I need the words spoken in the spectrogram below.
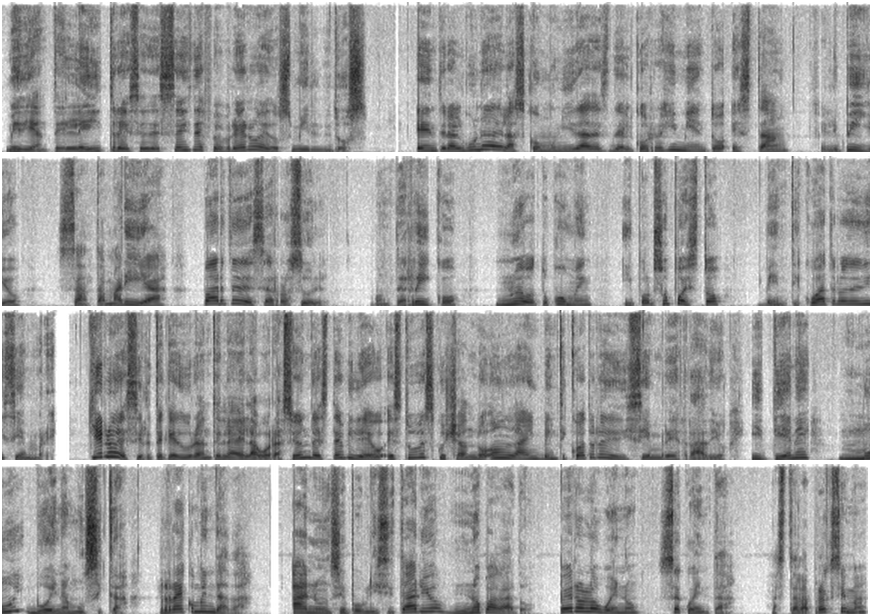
mediante Ley 13 de 6 de febrero de 2002. Entre algunas de las comunidades del corregimiento están Felipillo, Santa María, parte de Cerro Azul, Monterrico, Nuevo Tucumán y por supuesto 24 de diciembre. Quiero decirte que durante la elaboración de este video estuve escuchando online 24 de diciembre radio y tiene muy buena música, recomendada. Anuncio publicitario no pagado, pero lo bueno se cuenta. Hasta la próxima.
